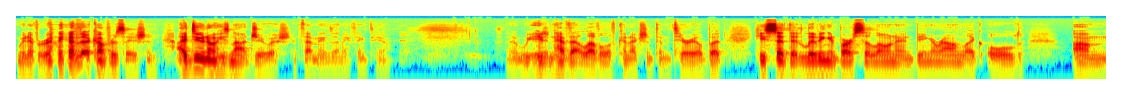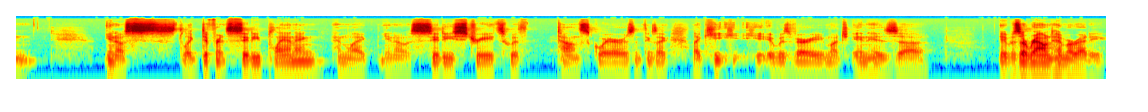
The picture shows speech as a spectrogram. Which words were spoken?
We never really had that conversation. I do know he's not Jewish, if that means anything to you. So we, he didn't have that level of connection to material, but he said that living in Barcelona and being around like old, um, you know, s- like different city planning and like you know city streets with town squares and things like like he, he, it was very much in his. Uh, it was around him already,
